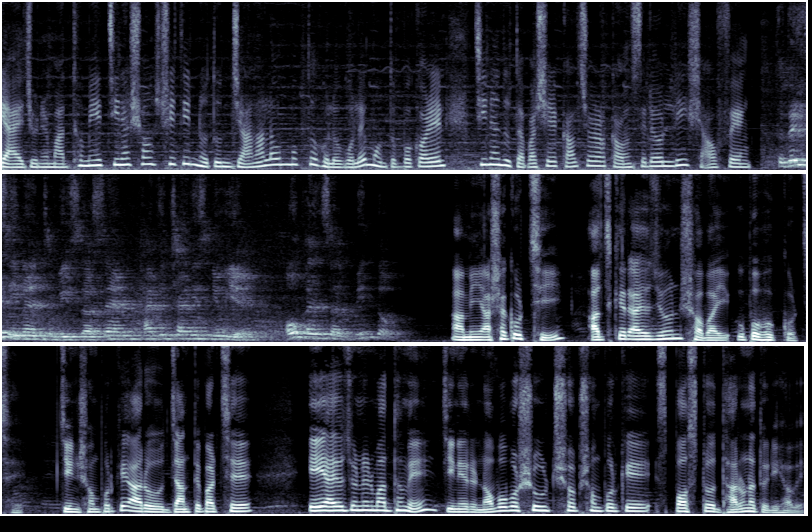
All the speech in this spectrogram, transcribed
এ আয়োজনের মাধ্যমে চীনা সংস্কৃতির নতুন জানালা উন্মুক্ত হলো বলে মন্তব্য করেন চীনা দূতাবাসের কালচারাল কাউন্সিলর লি শাওফেং। আমি আশা করছি আজকের আয়োজন সবাই উপভোগ করছে। চীন সম্পর্কে আরও জানতে পারছে এই আয়োজনের মাধ্যমে চীনের নববর্ষ উৎসব সম্পর্কে স্পষ্ট ধারণা তৈরি হবে।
